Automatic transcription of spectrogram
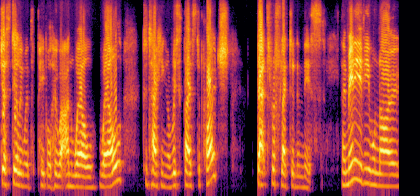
just dealing with people who are unwell well to taking a risk based approach. That's reflected in this. So many of you will know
